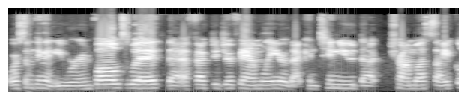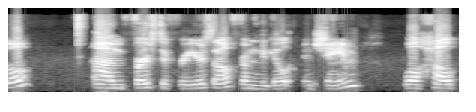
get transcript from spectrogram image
or something that you were involved with that affected your family or that continued that trauma cycle, um, first to free yourself from the guilt and shame will help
